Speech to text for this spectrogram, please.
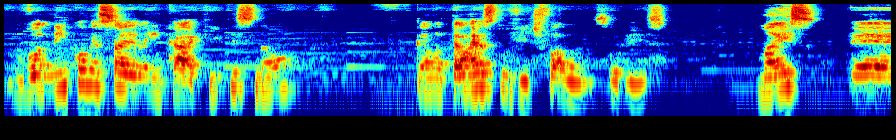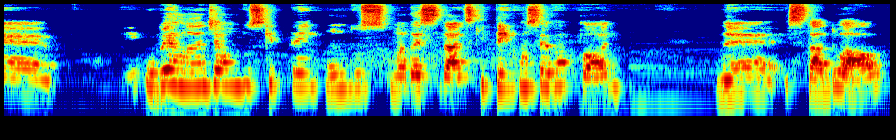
Não vou nem começar a elencar aqui, que senão ficamos até o resto do vídeo falando sobre isso. Mas é, Uberlândia é um dos que tem, um dos, uma das cidades que tem conservatório né, estadual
